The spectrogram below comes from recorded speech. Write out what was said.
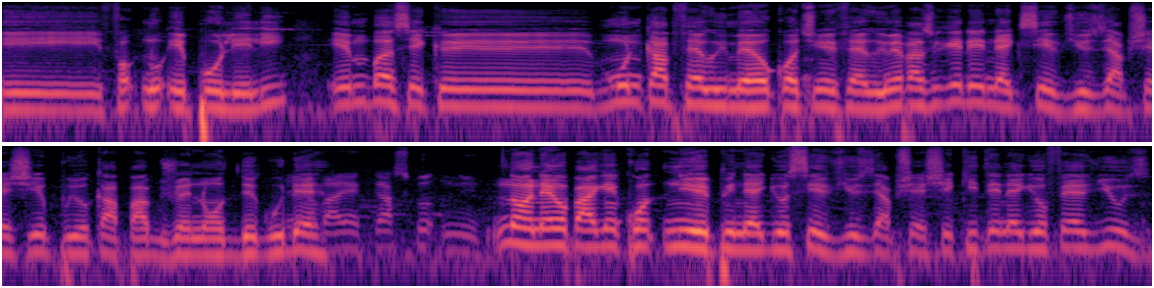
e fok nou epole li, e m panse ke moun kap fe rume yo kontinye fe rume paske gen de nek se non, views ap cheshe pou yo kapab jwen non degouden non, ne yo pa gen kontenu epi nek yo se views ap cheshe, kite nek yo fe views?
